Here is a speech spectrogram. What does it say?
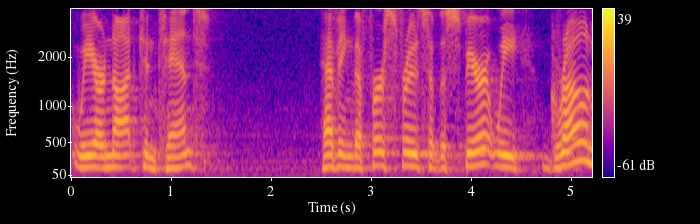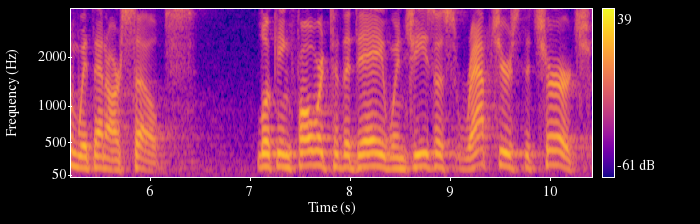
we are not content. Having the first fruits of the Spirit, we groan within ourselves, looking forward to the day when Jesus raptures the church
